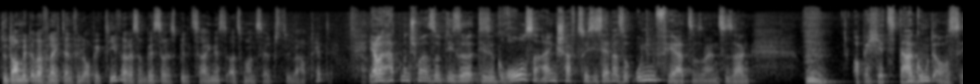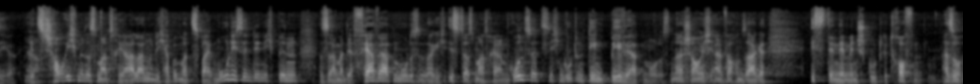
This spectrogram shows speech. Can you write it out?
du damit aber vielleicht ein viel objektiveres und besseres Bild zeichnest, als man selbst überhaupt hätte. Ja, man hat manchmal so diese, diese große Eigenschaft, zu sich selber so unfair zu sein, zu sagen, hm, ob ich jetzt da gut aussehe. Ja. Jetzt schaue ich mir das Material an und ich habe immer zwei Modis, in denen ich bin. Das ist einmal der Verwerten-Modus, da sage ich, ist das Material im Grundsätzlichen gut und den Bewerten-Modus. Da schaue ich einfach und sage, ist denn der Mensch gut getroffen? Also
